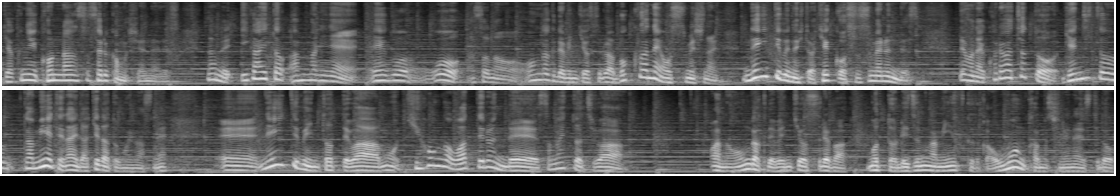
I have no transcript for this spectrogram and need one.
逆に混乱させるかもしれないです。なので意外とあんまりね英語をその音楽で勉強するは僕はねおすすめしない。ネイティブの人は結構勧めるんです。でもねこれはちょっと現実が見えてないだけだと思いますね。えー、ネイティブにとってはもう基本が終わってるんでその人たちはあの音楽で勉強すればもっとリズムが身につくとか思うかもしれないですけど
